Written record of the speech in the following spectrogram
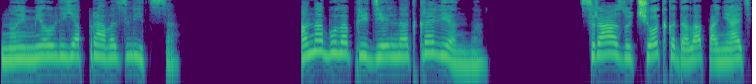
Но имел ли я право злиться? Она была предельно откровенна сразу четко дала понять,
